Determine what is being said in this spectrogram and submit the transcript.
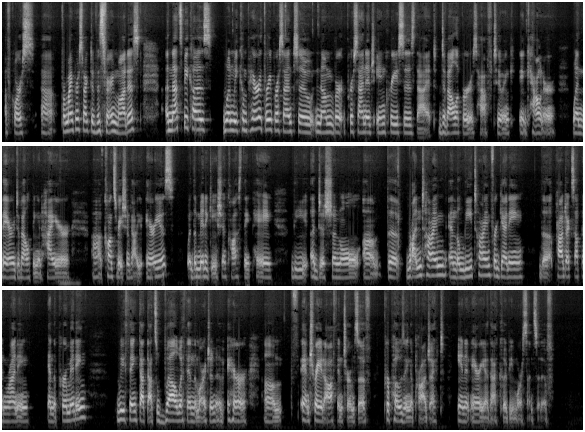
of course, uh, from my perspective, is very modest, and that's because when we compare 3% to number percentage increases that developers have to en- encounter when they are developing in higher uh, conservation value areas with the mitigation costs they pay, the additional um, the runtime and the lead time for getting the projects up and running and the permitting, we think that that's well within the margin of error um, and trade off in terms of proposing a project in an area that could be more sensitive.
